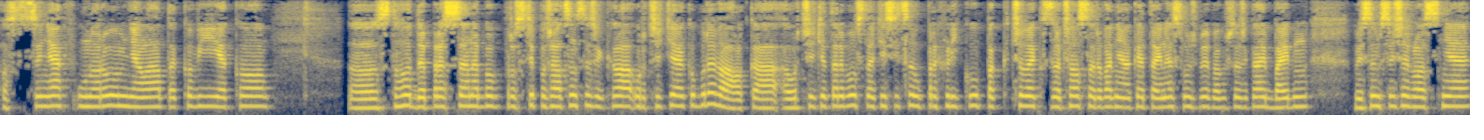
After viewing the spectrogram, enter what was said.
asi nějak v únoru měla takový jako uh, z toho deprese, nebo prostě pořád jsem si říkala, určitě jako bude válka a určitě tady budou tisíce uprchlíků, pak člověk začal sledovat nějaké tajné služby, pak už to říkal i Biden. Myslím si, že vlastně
